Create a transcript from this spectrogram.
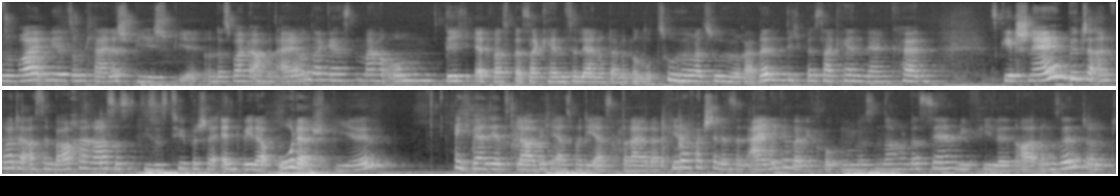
wollten wir jetzt so ein kleines Spiel spielen. Und das wollen wir auch mit all unseren Gästen machen, um dich etwas besser kennenzulernen und damit unsere Zuhörer, Zuhörerinnen dich besser kennenlernen können. Es geht schnell, bitte antworte aus dem Bauch heraus. Das ist dieses typische Entweder-Oder-Spiel. Ich werde jetzt, glaube ich, erstmal die ersten drei oder vier davon stellen. Das sind einige, weil wir gucken müssen noch ein bisschen, wie viele in Ordnung sind und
